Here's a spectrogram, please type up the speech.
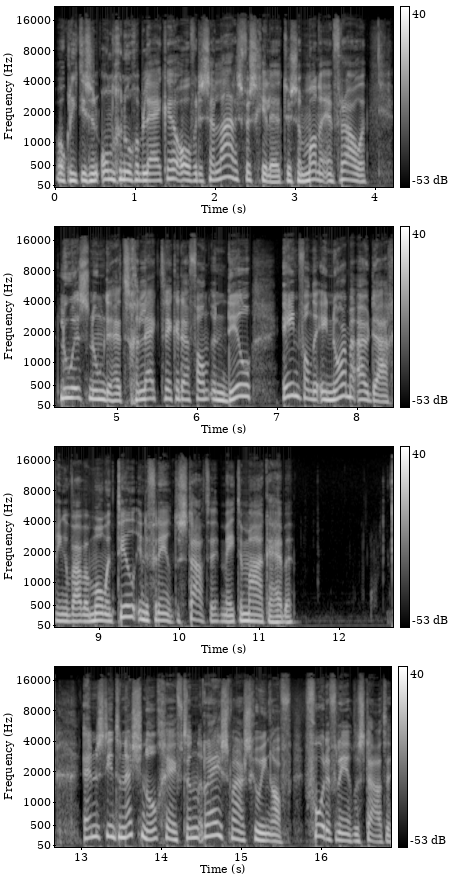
Ook liet hij zijn ongenoegen blijken over de salarisverschillen tussen mannen en vrouwen. Lewis noemde het gelijktrekken daarvan een deel... een van de enorme uitdagingen waar we momenteel in de Verenigde Staten mee te maken hebben. Amnesty International geeft een reiswaarschuwing af voor de Verenigde Staten.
